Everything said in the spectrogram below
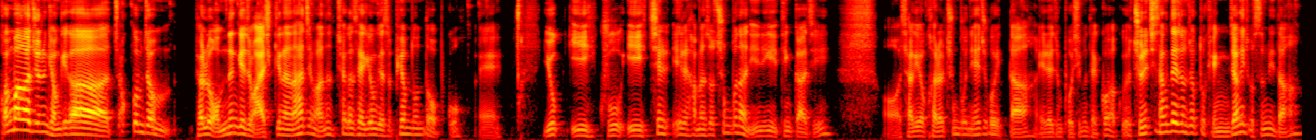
꽉 막아주는 경기가 조금 좀 별로 없는 게 좀 아쉽기는 하지만은 최근 세 경기에서 피홈런도 없고 예. 6, 2, 9, 2, 7, 1 하면서 충분한 이닝 이팅까지 어, 자기 역할을 충분히 해주고 있다. 이래 좀 보시면 될 것 같고요. 주니치 상대 전적도 굉장히 좋습니다.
